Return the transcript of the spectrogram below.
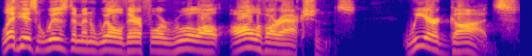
Let his wisdom and will therefore rule all, all of our actions. We are God's.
